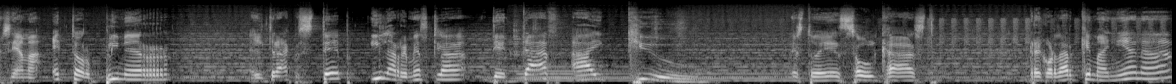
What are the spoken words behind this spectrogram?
Se llama Héctor Plimer, el track Step y la remezcla de Taz IQ. Esto es Soulcast. Recordad que mañana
